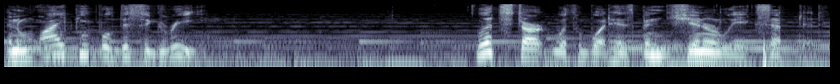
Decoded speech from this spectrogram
and why people disagree. Let's start with what has been generally accepted.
